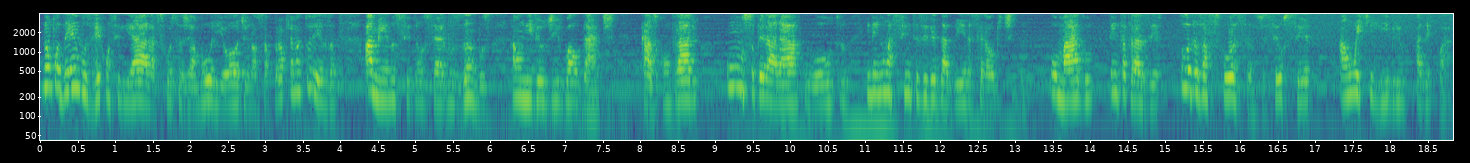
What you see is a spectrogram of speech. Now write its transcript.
Não podemos reconciliar as forças de amor e ódio em nossa própria natureza, a menos se trouxermos ambos a um nível de igualdade. Caso contrário, um superará o outro e nenhuma síntese verdadeira será obtida. O mago tenta trazer todas as forças de seu ser a um equilíbrio adequado.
